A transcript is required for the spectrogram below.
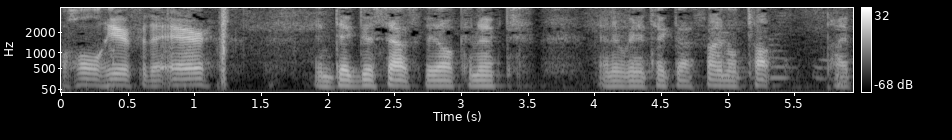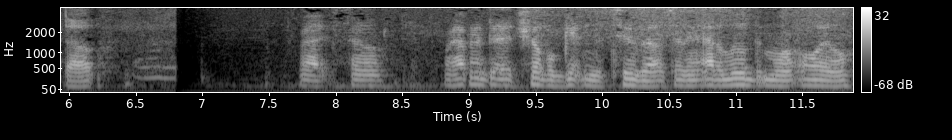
a hole here for the air and dig this out so they all connect. And then we're gonna take that final top pipe out. Right, so we're having a bit of trouble getting the tube out, so we're gonna add a little bit more oil.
